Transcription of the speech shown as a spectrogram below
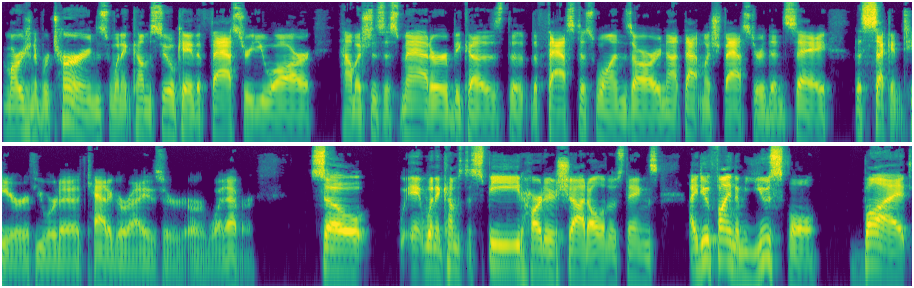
margin of returns when it comes to okay, the faster you are, how much does this matter? Because the the fastest ones are not that much faster than say the second tier if you were to categorize or or whatever. So it, when it comes to speed, hardest shot, all of those things, I do find them useful, but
